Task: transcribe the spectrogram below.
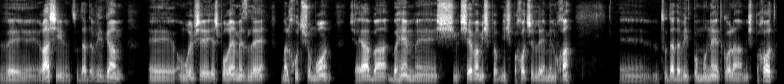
ורש"י ומצודת דוד גם אה, אומרים שיש פה רמז למלכות שומרון, שהיה בהם אה, שבע משפחות של מלוכה. מצודת דוד פה מונה את כל המשפחות,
